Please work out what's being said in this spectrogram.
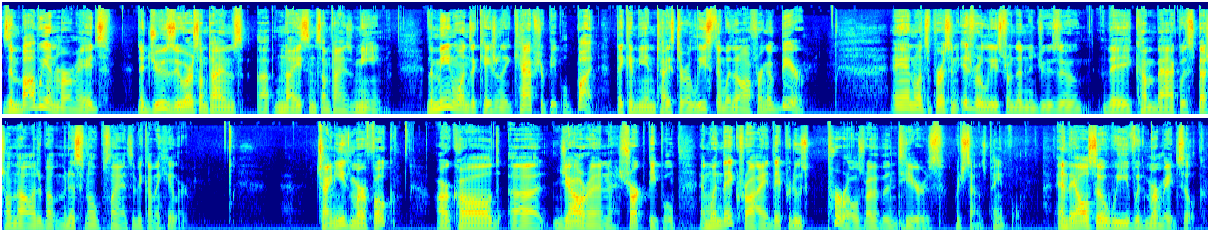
Zimbabwean mermaids, Njuzu, are sometimes uh, nice and sometimes mean. The mean ones occasionally capture people, but they can be enticed to release them with an offering of beer. And once a person is released from the Njuzu, they come back with special knowledge about medicinal plants and become a healer. Chinese merfolk are called uh, jiaoren, shark people, and when they cry, they produce pearls rather than tears, which sounds painful. And they also weave with mermaid silk.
